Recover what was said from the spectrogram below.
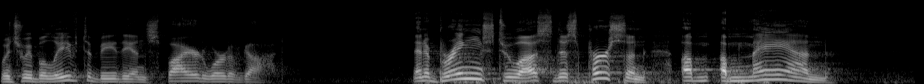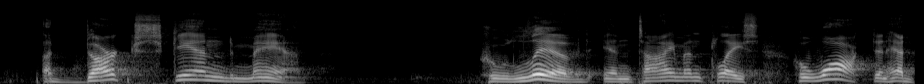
which we believe to be the inspired Word of God. And it brings to us this person, a, a man, a dark skinned man who lived in time and place, who walked and had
